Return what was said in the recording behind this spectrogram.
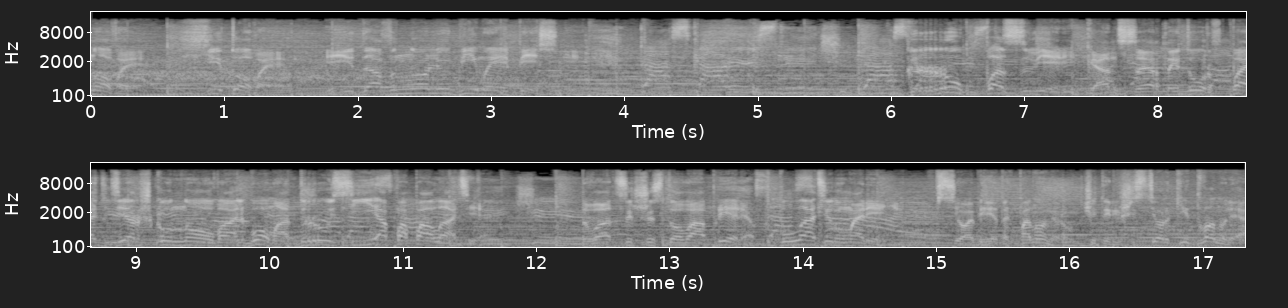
новые, хитовые и давно любимые песни. Группа «Зверь». Концертный тур в поддержку нового альбома «Друзья по палате». 26 апреля в Платинум-арене. Все о билетах по номеру 4 шестерки 2 нуля.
